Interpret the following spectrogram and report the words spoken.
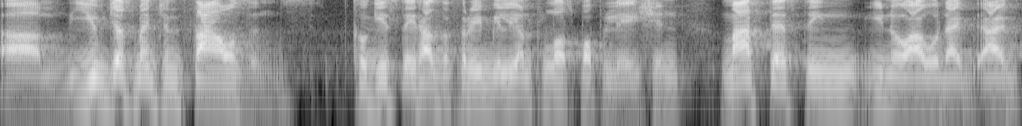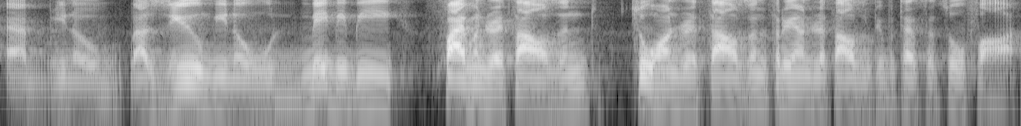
Um, you've just mentioned thousands. Kogi State has a 3 million plus population. Mass testing, you know, I would, I, I, you know, assume, you know, would maybe be 500,000, 200,000, 300,000 people tested so far.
